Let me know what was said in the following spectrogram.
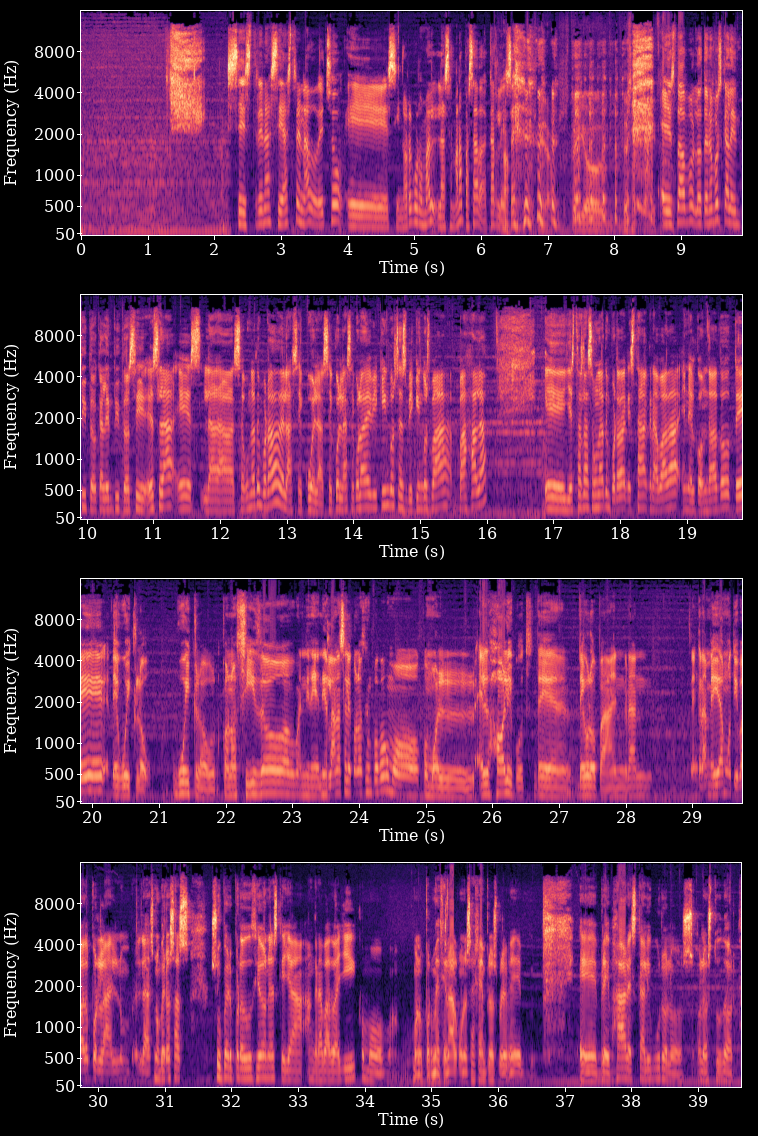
se estrena, se ha estrenado, de hecho, eh, si no recuerdo mal, la semana pasada, Carles. Ah, pues mira, pues estoy yo desactualizado. Estamos, lo tenemos calentito, calentito, sí. Es la, es la segunda temporada de la secuela. secuela la secuela de Vikingos es Vikingos Valhalla. Eh, y esta es la segunda temporada que está grabada en el condado de, de Wicklow. Wicklow, conocido, en Irlanda se le conoce un poco como, como el, el Hollywood de, de Europa, en gran en gran medida motivado por las numerosas superproducciones que ya han grabado allí, como, bueno, por mencionar algunos ejemplos, eh, Braveheart, Excalibur o los, Tudor.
